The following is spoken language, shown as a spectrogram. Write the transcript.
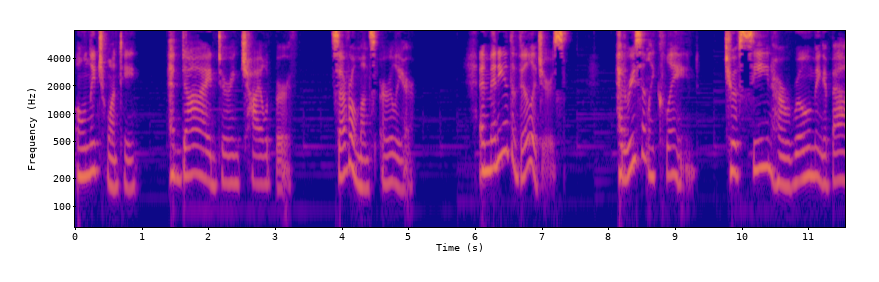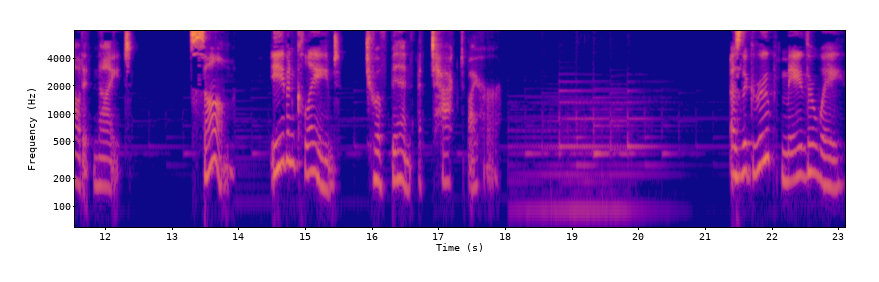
only 20, had died during childbirth several months earlier, and many of the villagers had recently claimed to have seen her roaming about at night. Some even claimed to have been attacked by her. As the group made their way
